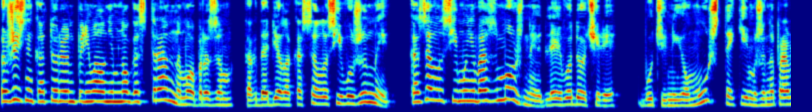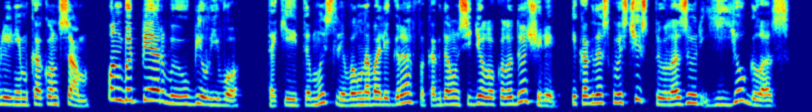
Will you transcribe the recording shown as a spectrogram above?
Жизнь, которую он понимал немного странным образом, когда дело касалось его жены, казалась ему невозможной для его дочери. Будь у нее муж таким же направлением, как он сам, он бы первый убил его. Такие-то мысли волновали графа, когда он сидел около дочери, и когда сквозь чистую лазурь ее глаз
